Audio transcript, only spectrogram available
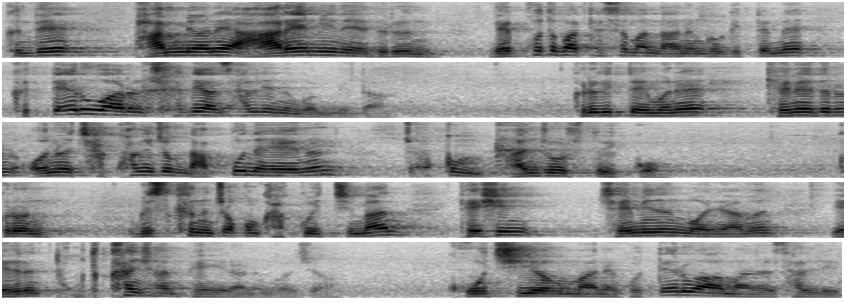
근데 반면에 RM인 애들은 내 포도밭에서만 나는 거기 때문에 그 때로와를 최대한 살리는 겁니다. 그렇기 때문에 걔네들은 어느 작황이 좀 나쁜 해에는 조금 안 좋을 수도 있고 그런 리스크는 조금 갖고 있지만 대신 재미는 뭐냐면 얘들은 독특한 샴페인이라는 거죠. 그 지역만의 그 때로와만을 살린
